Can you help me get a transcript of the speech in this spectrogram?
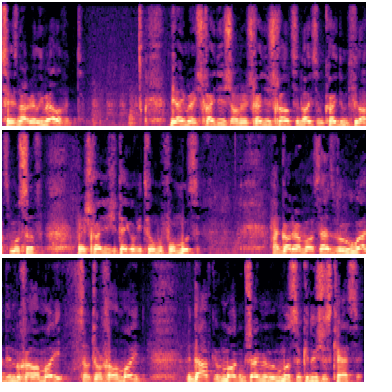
so it's not really relevant. B'yayim Reish Chodesh, on Reish Chodesh Cholz and Oisam Kodim Tfilas Musaf. Reish Chodesh you take off your tefillin before Musaf. Hagadar Ramah says, V'hu adin b'chal. So to b'chal hamayit. V'davke b'magam shayim b'musaf kedushas keser.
